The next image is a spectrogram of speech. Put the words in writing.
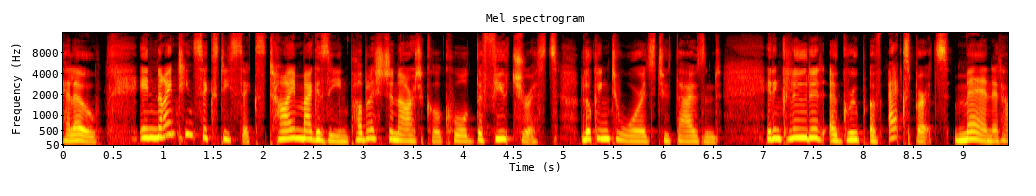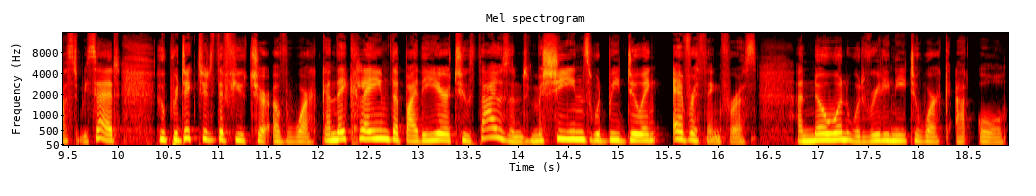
Hello. In 1966, Time magazine published an article called The Futurists Looking Towards 2000. It included a group of experts, men, it has to be said, who predicted the future of work. And they claimed that by the year 2000, machines would be doing everything for us and no one would really need to work at all.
